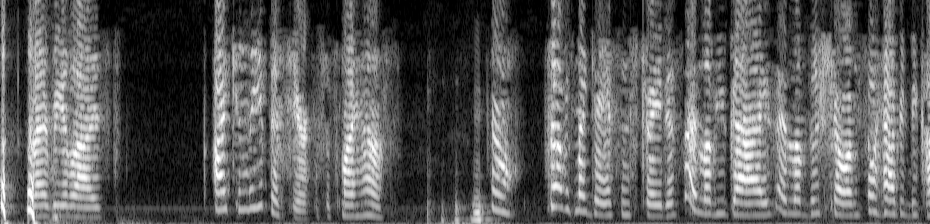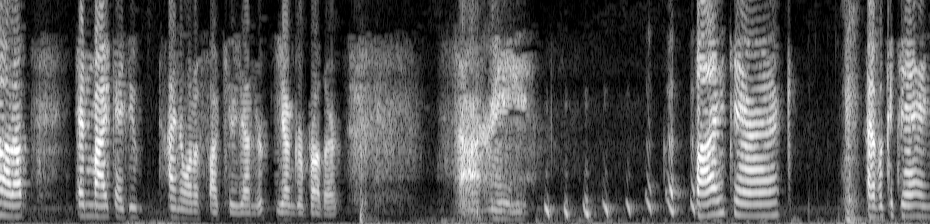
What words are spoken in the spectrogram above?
and I realized I can leave this here because it's my house. No. So that was my gayest and straightest. I love you guys. I love this show. I'm so happy to be caught up. And Mike, I do kind of want to fuck your younger younger brother. Sorry. Bye, Derek. Have a good day.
